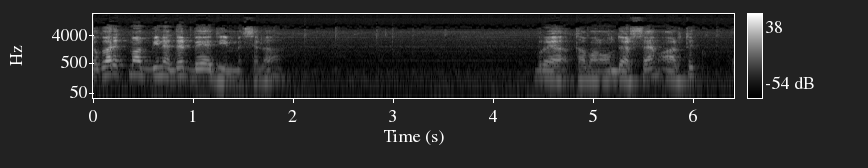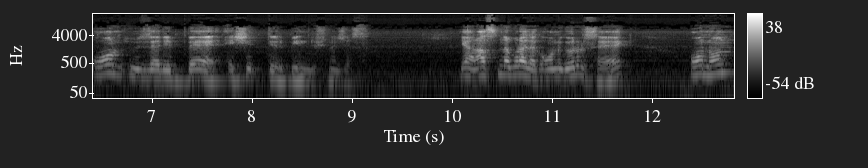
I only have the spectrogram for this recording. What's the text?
Logaritma 1000'e de b diyeyim mesela. Buraya taban 10 dersem artık 10 üzeri b eşittir 1000 düşüneceğiz. Yani aslında buradaki 10'u görürsek onun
